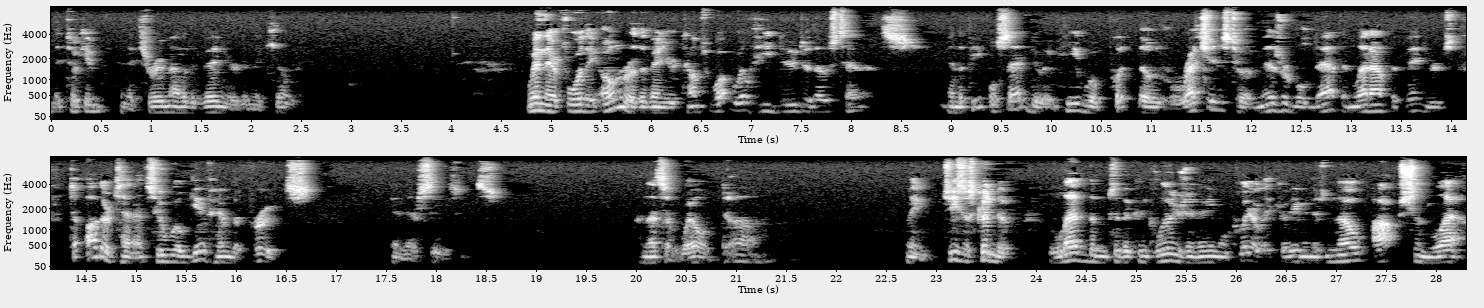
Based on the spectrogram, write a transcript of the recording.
They took him and they threw him out of the vineyard and they killed him. When therefore the owner of the vineyard comes, what will he do to those tenants? And the people said to him, He will put those wretches to a miserable death and let out the vineyards to other tenants who will give him the fruits in their seasons. And that's a well duh. I mean, Jesus couldn't have led them to the conclusion any more clearly, could he? I mean, there's no option left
